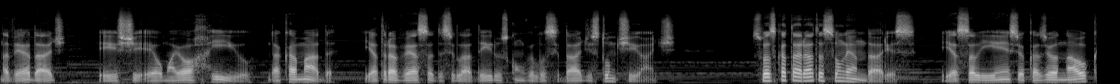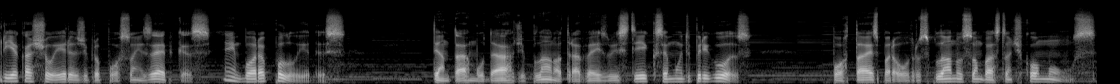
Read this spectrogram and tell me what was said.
Na verdade, este é o maior rio da camada e atravessa desfiladeiros com velocidade estonteante. Suas cataratas são lendárias, e a saliência ocasional cria cachoeiras de proporções épicas, embora poluídas. Tentar mudar de plano através do Styx é muito perigoso. Portais para outros planos são bastante comuns,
